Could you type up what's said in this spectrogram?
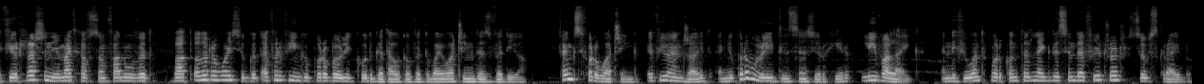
If you're Russian you might have some fun with it, but otherwise you got everything you probably could get out of it by watching this video. Thanks for watching, if you enjoyed, and you probably did since you're here, leave a like, and if you want more content like this in the future, subscribe.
